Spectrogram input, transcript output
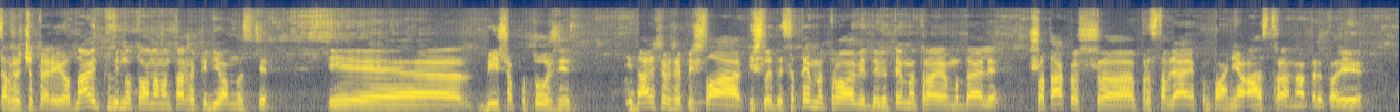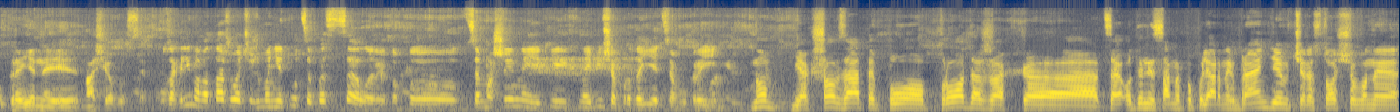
Це вже 4,1 відповідно тонна вантажопідйомності і е, більша потужність. І далі вже пішла, пішли 10-метрові, 9-метрові моделі, що також е, представляє компанія Astra на території України і нашій області. Взагалі навантажувачі ж Маніту це бестселери. Тобто це машини, яких найбільше продається в Україні. Ну, якщо взяти по продажах, е, це один із самих популярних брендів через те, що вони,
